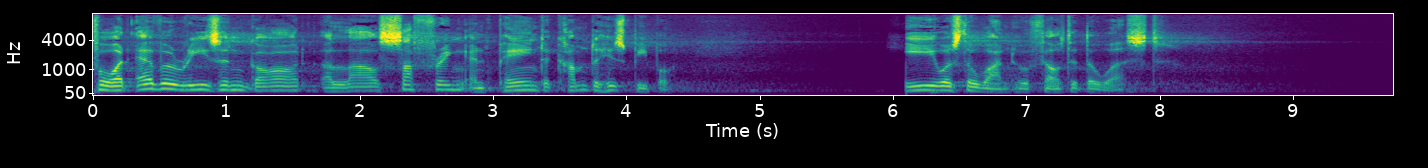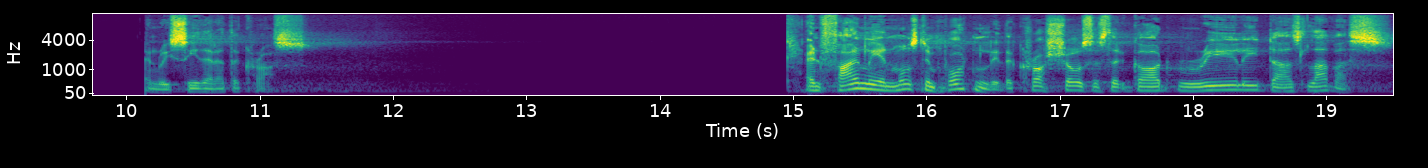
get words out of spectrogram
For whatever reason God allows suffering and pain to come to his people, he was the one who felt it the worst. And we see that at the cross. And finally, and most importantly, the cross shows us that God really does love us.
